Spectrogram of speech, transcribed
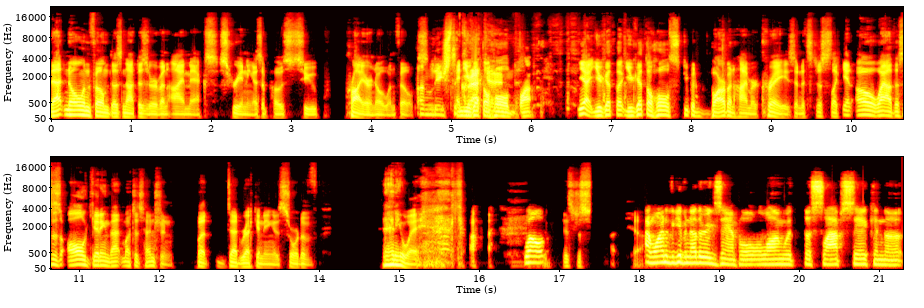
That Nolan film does not deserve an IMAX screening as opposed to prior Nolan films. Unleash the and you get the whole bar- yeah you get the you get the whole stupid barbenheimer craze and it's just like you know, oh wow this is all getting that much attention. But dead reckoning is sort of anyway Well, it's just I wanted to give another example along with the slapstick and the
